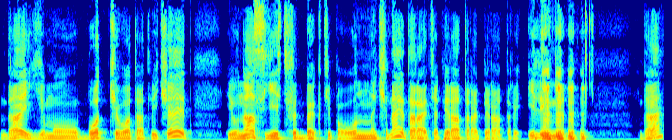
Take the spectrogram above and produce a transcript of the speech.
да, ему бот чего-то отвечает, и у нас есть фидбэк, типа, он начинает орать, оператор, оператор, или нет, да,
